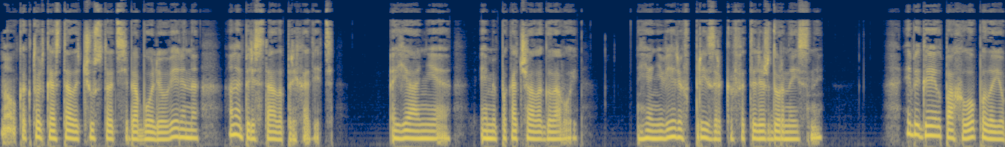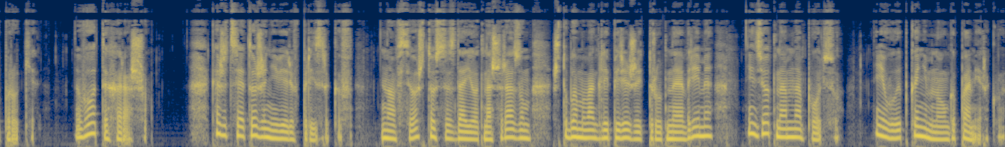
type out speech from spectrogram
Но как только я стала чувствовать себя более уверенно, она перестала приходить. Я не... Эми покачала головой. Я не верю в призраков, это лишь дурные сны. Эбигейл похлопала ее по руке. Вот и хорошо. Кажется, я тоже не верю в призраков. Но все, что создает наш разум, чтобы мы могли пережить трудное время, идет нам на пользу. И улыбка немного померкла.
